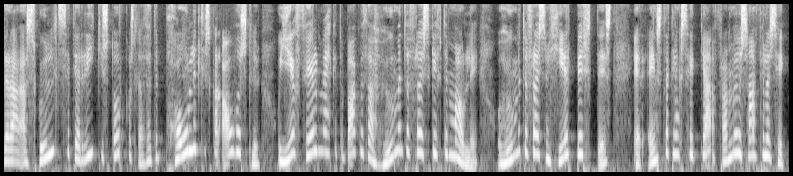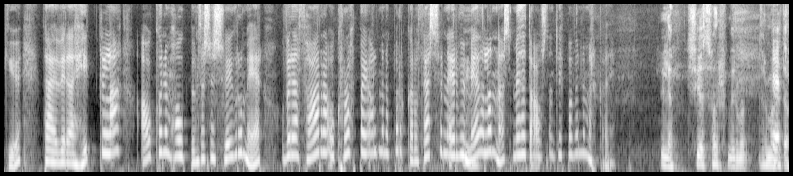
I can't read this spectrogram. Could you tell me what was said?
vera að skuldsetja ríki stórkoslega. Þetta er pólitískar áherslur og ég fel mig ekkit á bakvið það að hugmyndafræði skiptir máli og hugmyndafræði sem hér byrtist er einstaklingshyggja, framöðu samfélagshyggju, það er verið að hyggla ákveðnum hópum þar sem sveigrum er og verið að fara og kroppa í almenna borgar og þess vegna erum við mm. meðal annars með þetta ástand upp á vinnumarkaði. Lilja, síðast svar, við erum að, að hætta.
